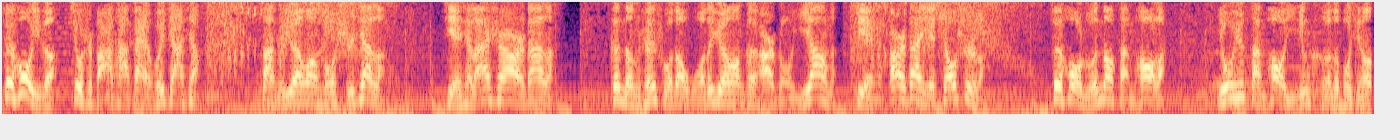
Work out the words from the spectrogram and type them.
最后一个就是把他带回家乡。三个愿望都实现了，接下来是二蛋了。跟灯神说到我的愿望跟二狗一样的，接着二蛋也消失了。最后轮到三炮了。由于三炮已经渴的不行，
